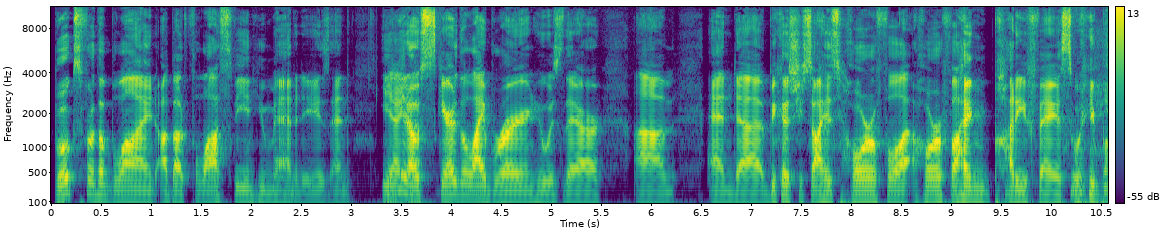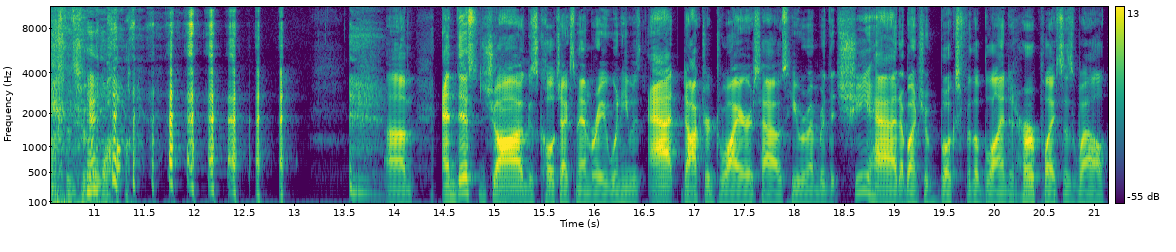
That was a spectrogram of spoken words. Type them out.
books for the blind about philosophy and humanities, and he, Yeah, you know, scared the librarian who was there. Um, and uh, because she saw his horrible, horrifying putty face when he busted through the wall. Um, and this jogs Kolchak's memory. When he was at Dr. Dwyer's house, he remembered that she had a bunch of books for the blind at her place as well,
